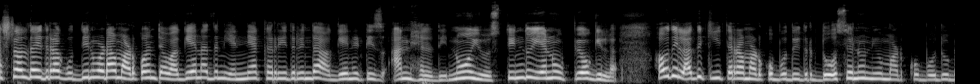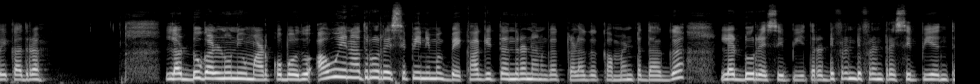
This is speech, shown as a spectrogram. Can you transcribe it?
ಅಷ್ಟಲ್ದೆ ಇದ್ರಾಗ ಉದ್ದಿನ ವಡ ಮಾಡ್ಕೊತೇವೆ ಅಗೇನ್ ಅದನ್ನು ಎಣ್ಣೆ ಕರಿಯೋದ್ರಿಂದ again it is unhealthy no use ತಿಂದು ಏನೂ ಉಪಯೋಗಿಲ್ಲ. ಹೌದಿಲ್ಲ ಅದಕ್ಕೆ ಈ ಥರ ಮಾಡ್ಕೊಬೋದು, ಇದ್ರ ದೋಸೆನೂ ನೀವು ಮಾಡ್ಕೊಬೋದು, ಬೇಕಾದ್ರೆ ಲಡ್ಡುಗಳ್ನು ನೀವು ಮಾಡ್ಕೋಬೋದು. ಅವು ಏನಾದರೂ ರೆಸಿಪಿ ನಿಮಗೆ ಬೇಕಾಗಿತ್ತಂದ್ರೆ ನನಗೆ ಕೆಳಗೆ ಕಮೆಂಟ್ದಾಗ ಲಡ್ಡು ರೆಸಿಪಿ ಈ ಥರ ಡಿಫ್ರೆಂಟ್ ಡಿಫ್ರೆಂಟ್ ರೆಸಿಪಿ ಅಂತ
